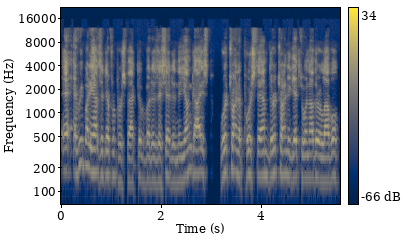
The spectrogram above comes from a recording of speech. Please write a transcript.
everybody has a different perspective. But as I said, in the young guys, we're trying to push them. They're trying to get to another level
